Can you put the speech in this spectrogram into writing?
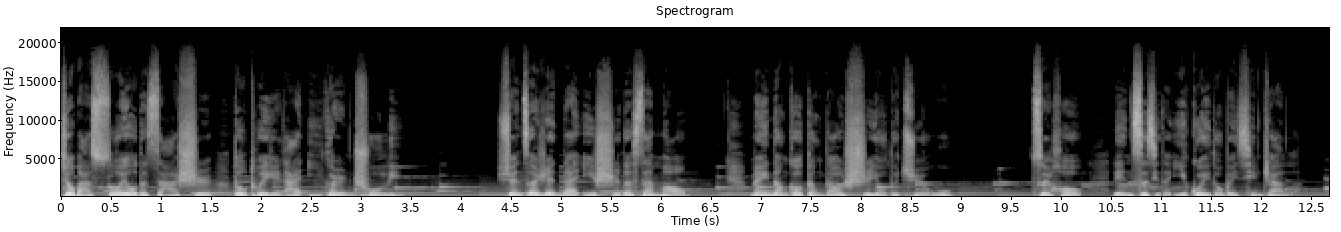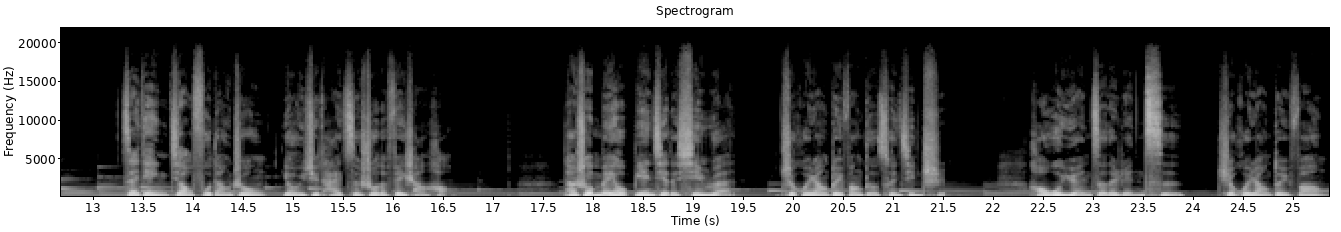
就把所有的杂事都推给他一个人处理。选择忍耐一时的三毛，没能够等到室友的觉悟，最后连自己的衣柜都被侵占了。在电影《教父》当中，有一句台词说得非常好，他说：“没有边界的心软，只会让对方得寸进尺；毫无原则的仁慈，只会让对方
